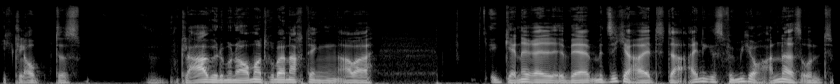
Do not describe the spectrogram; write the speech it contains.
Ich glaube, das, klar, würde man auch mal drüber nachdenken, aber generell wäre mit Sicherheit da einiges für mich auch anders und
